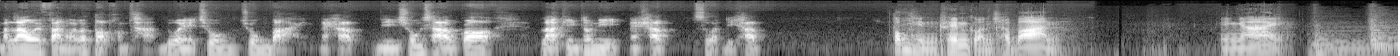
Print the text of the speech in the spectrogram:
มาเล่าให้ฟังแล้วก็ตอบคำถามด้วยในช่วงช่วงบ่ายนะครับนี้ช่วงเช้าก็ลาเพียงเท่านี้นะครับ สวัสดีครับ ต้องเห็นเทรนด์ก่อนชาวบ้าน ง่ายๆ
